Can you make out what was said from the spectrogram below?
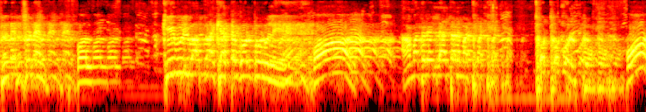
শুনেন শুনেন। বল কি বলব আপনাকে একটা গল্প বলি হ্যাঁ? বল। আমাদের এই লেতার মাঠে ছোট গল্প। বল।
